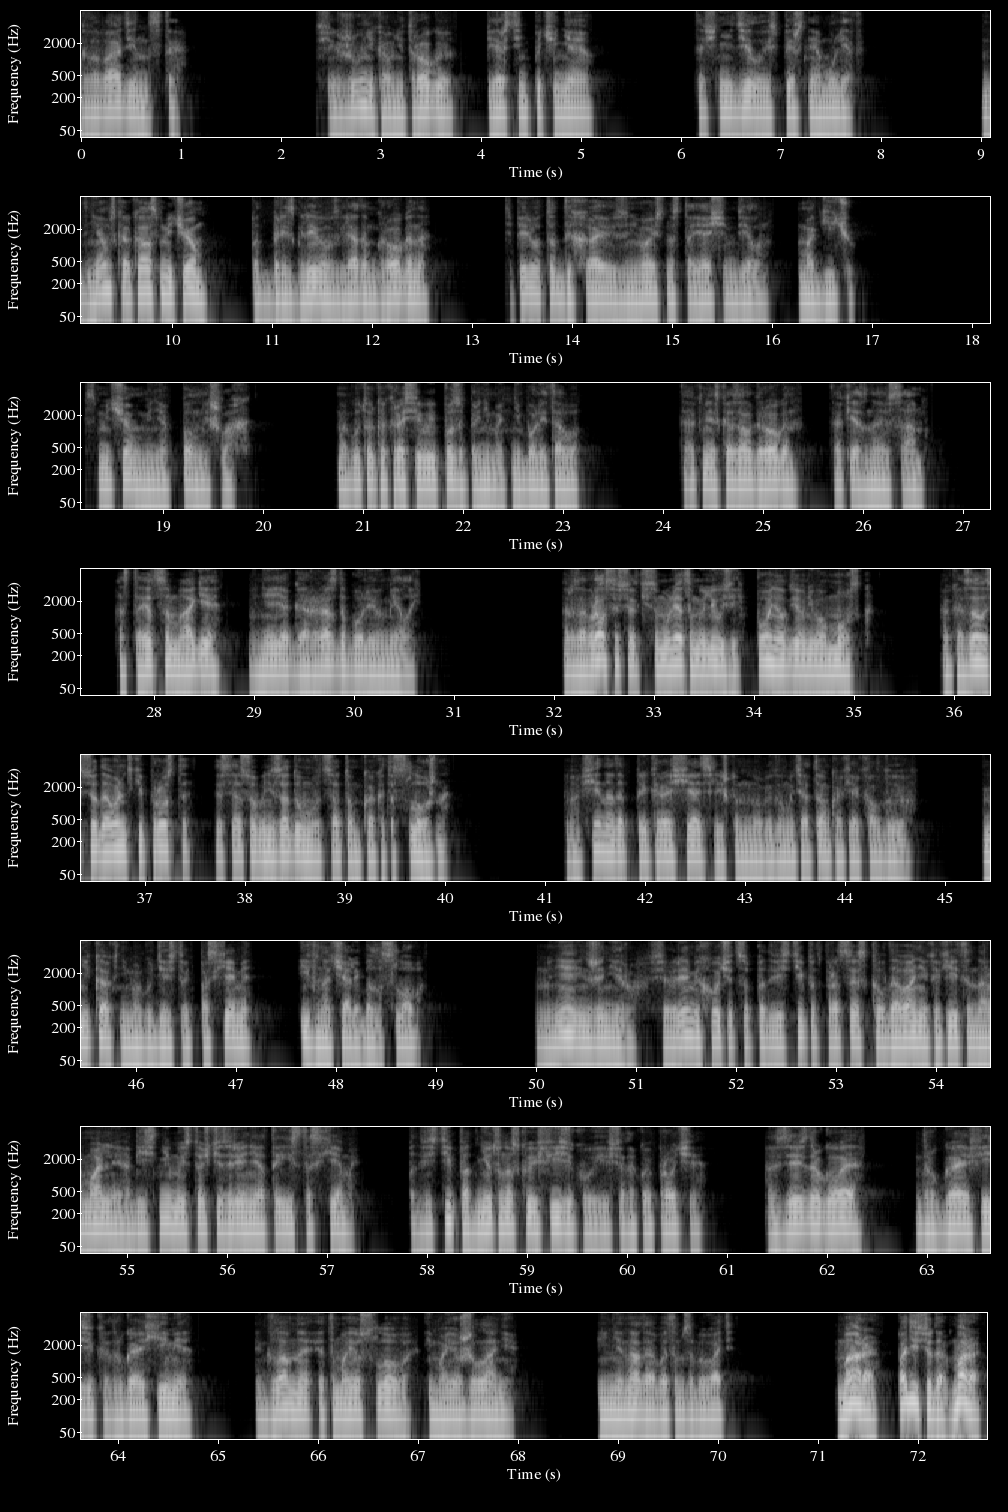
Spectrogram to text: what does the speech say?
Глава 11. Сижу, никого не трогаю, перстень подчиняю. Точнее, делаю из перстня амулет. Днем скакал с мечом под брезгливым взглядом Грогана. Теперь вот отдыхаю и занимаюсь настоящим делом — магичу. С мечом у меня полный швах. Могу только красивые позы принимать, не более того. Так мне сказал Гроган, так я знаю сам. Остается магия — в ней я гораздо более умелый. Разобрался все-таки с амулетом иллюзий, понял, где у него мозг. Оказалось, все довольно-таки просто, если особо не задумываться о том, как это сложно. Вообще надо прекращать слишком много думать о том, как я колдую. Никак не могу действовать по схеме, и вначале было слово. Мне, инженеру, все время хочется подвести под процесс колдования какие-то нормальные, объяснимые с точки зрения атеиста схемы подвести под ньютоновскую физику и все такое прочее. А здесь другое. Другая физика, другая химия. И главное, это мое слово и мое желание. И не надо об этом забывать. «Мара, поди сюда, Мара!»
